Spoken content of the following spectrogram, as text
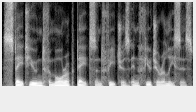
stay tuned for more updates and features in future releases.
